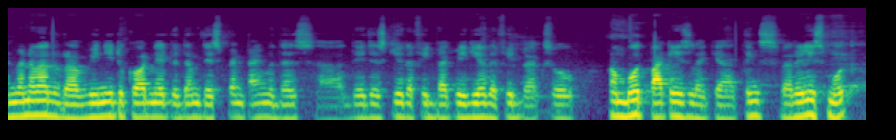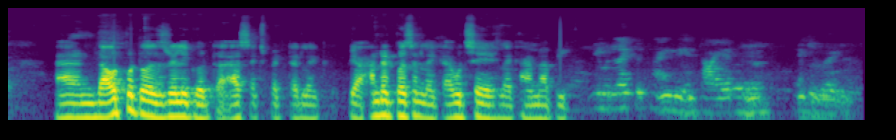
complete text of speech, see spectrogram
And whenever uh, we need to coordinate with them, they spend time with us. Uh, they just give the feedback. We give the feedback. So from both parties, like yeah, things were really smooth, and the output was really good as expected. Like yeah, hundred percent. Like I would say, like I'm happy. We would like to thank the entire team. Thank you very much.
